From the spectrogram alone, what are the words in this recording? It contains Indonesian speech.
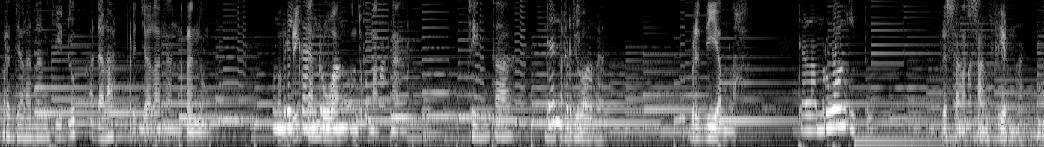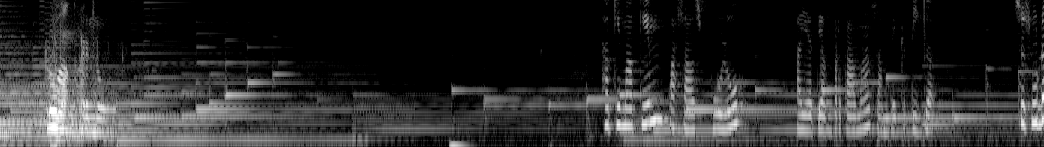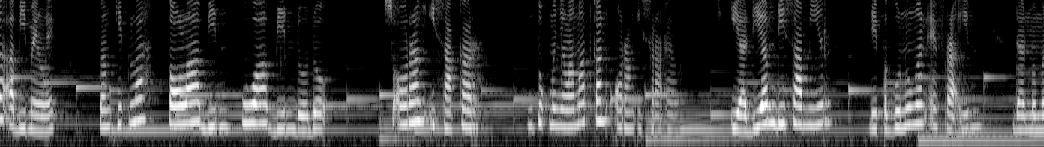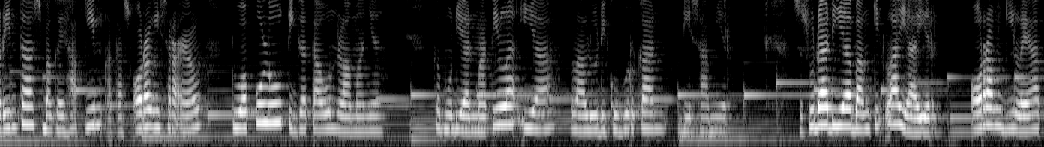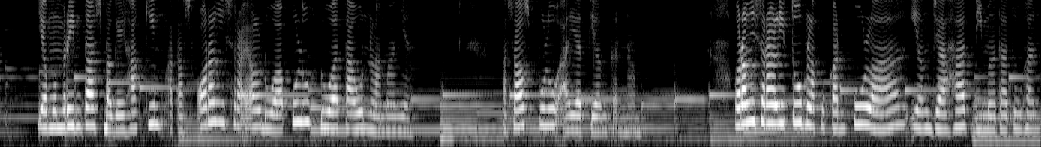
Perjalanan hidup adalah perjalanan renung, memberikan ruang untuk makna. cinta Dan dan, perjuangan. Berdiamlah dalam ruang itu, bersama Sang Firman. ruang Ruang renung. Hakim-hakim pasal 10 ayat yang pertama sampai ketiga. Sesudah Abimelek, bangkitlah Tola bin Pua bin Dodo, seorang Isakar, untuk menyelamatkan orang Israel. Ia diam di Samir, di pegunungan Efraim, dan memerintah sebagai hakim atas orang Israel 23 tahun lamanya. Kemudian matilah ia, lalu dikuburkan di Samir. Sesudah dia bangkitlah Yair, orang Gilead, yang memerintah sebagai hakim atas orang Israel 22 tahun lamanya. Pasal 10 ayat yang ke-6. Orang Israel itu melakukan pula yang jahat di mata Tuhan.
